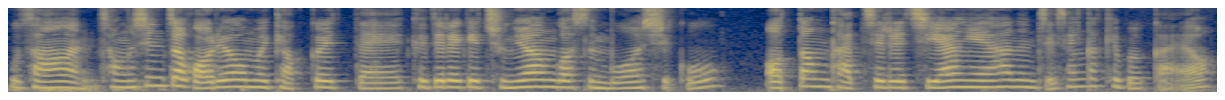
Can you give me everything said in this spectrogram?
우선 정신적 어려움을 겪을 때 그들에게 중요한 것은 무엇이고 어떤 가치를 지향해야 하는지 생각해 볼까요?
